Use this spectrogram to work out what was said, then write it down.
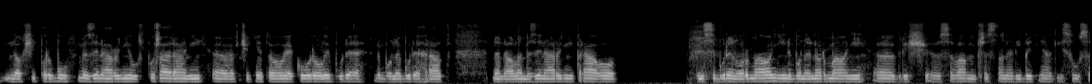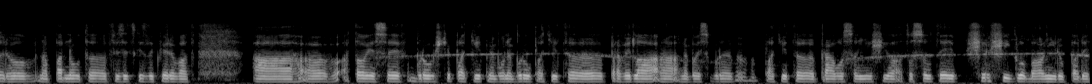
další podobu mezinárodního uspořádání, včetně toho, jakou roli bude nebo nebude hrát nadále mezinárodní právo, jestli bude normální nebo nenormální, eh, když se vám přestane líbit nějaký soused ho napadnout, eh, fyzicky zlikvidovat a, a to, jestli budou ještě platit nebo nebudou platit eh, pravidla a, nebo jestli bude platit právo silnějšího a to jsou ty širší globální dopady,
